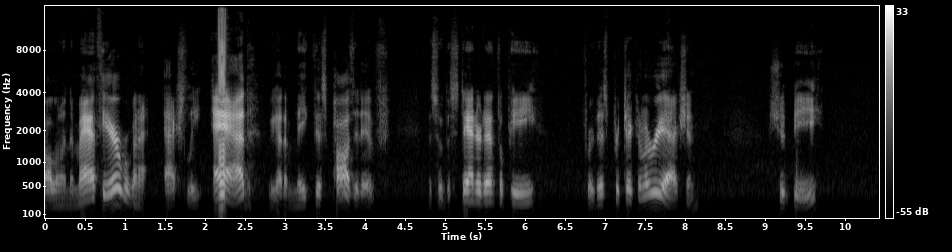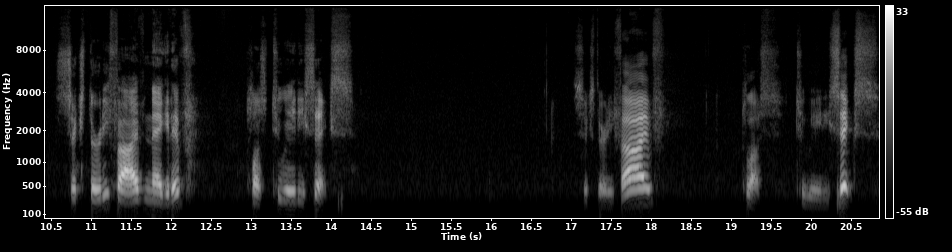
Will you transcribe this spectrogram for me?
Following the math here, we're going to actually add, we got to make this positive, and so the standard enthalpy for this particular reaction should be 635 negative plus 286. 635 plus 286,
